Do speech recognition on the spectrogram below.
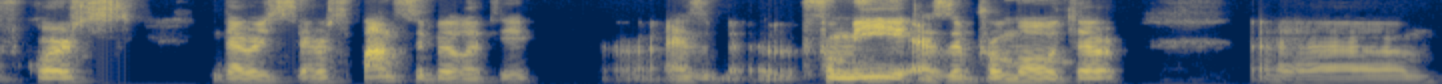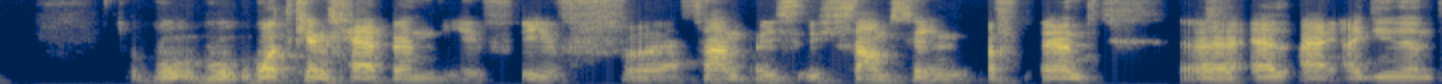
of course there is a responsibility uh, as for me as a promoter um, what can happen if if uh, some if, if, something and uh, I, I didn't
